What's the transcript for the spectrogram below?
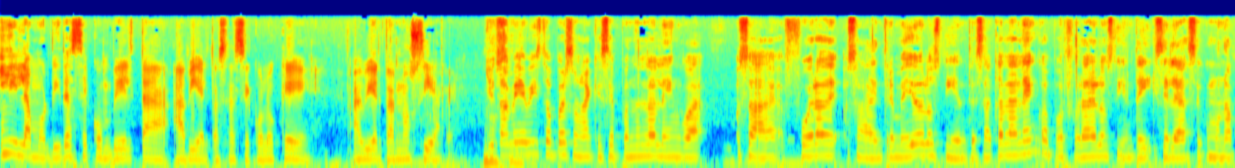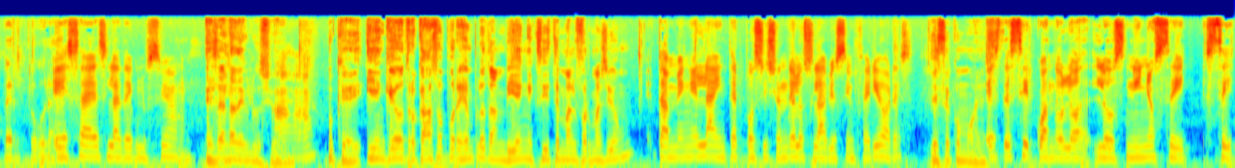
y la mordida se convierta abierta, o sea, se coloque abierta, no cierre. Yo también he visto personas que se ponen la lengua, o sea, fuera de, o sea, entre medio de los dientes, sacan la lengua por fuera de los dientes y se le hace como una apertura. Esa es la deglución. Esa es la deglusión. Ajá. Ok. ¿Y en qué otro caso, por ejemplo, también existe malformación? También en la interposición de los labios inferiores. ¿Ese cómo es? Es decir, cuando lo- los niños se, se,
